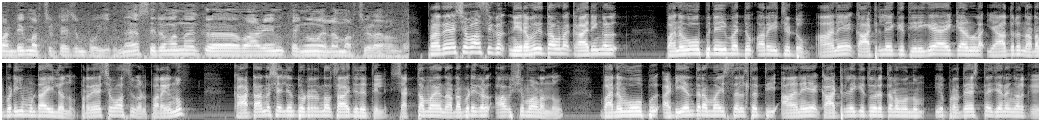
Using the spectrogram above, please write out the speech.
വണ്ടി മറിച്ചിട്ടേച്ചും പോയി. പിന്നെ സ്ഥിരം വന്ന് വാഴയും തെങ്ങും എല്ലാം മറിച്ചിടാറുണ്ട്. പ്രദേശവാസികൾ നിരവധി തവണ കാര്യങ്ങൾ വനവകുപ്പിനെയും മറ്റും അറിയിച്ചിട്ടും ആനയെ കാട്ടിലേക്ക് തിരികെ അയക്കാനുള്ള യാതൊരു നടപടിയും ഉണ്ടായില്ലെന്നും പ്രദേശവാസികൾ പറയുന്നു. കാട്ടാന ശല്യം തുടരുന്ന സാഹചര്യത്തിൽ ശക്തമായ നടപടികൾ ആവശ്യമാണെന്നും വനംവകുപ്പ് അടിയന്തരമായി സ്ഥലത്തെത്തി ആനയെ കാട്ടിലേക്ക് തുരത്തണമെന്നും ഈ പ്രദേശത്തെ ജനങ്ങൾക്ക്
